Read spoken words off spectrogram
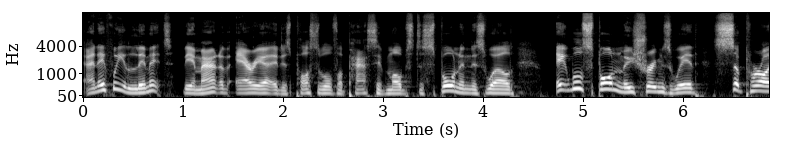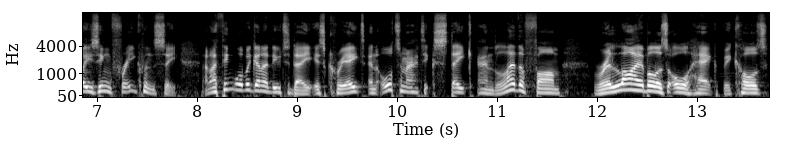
And if we limit the amount of area it is possible for passive mobs to spawn in this world, it will spawn mooshrooms with surprising frequency. And I think what we're going to do today is create an automatic steak and leather farm, reliable as all heck, because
